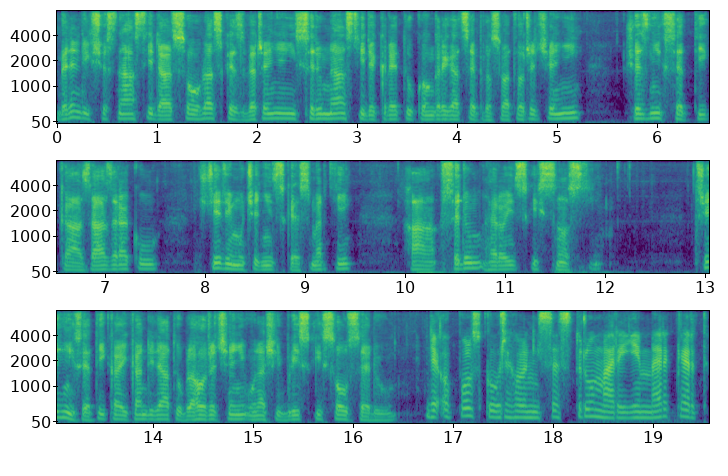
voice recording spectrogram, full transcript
Benedikt XVI. dal souhlas ke zveřejnění 17 dekretů Kongregace pro svatořečení, šest z nich se týká zázraků, čtyři mučednické smrti a sedm heroických sností. Tři z nich se týkají kandidátů blahořečení u našich blízkých sousedů. Jde o polskou řeholní sestru Marii Merkert,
